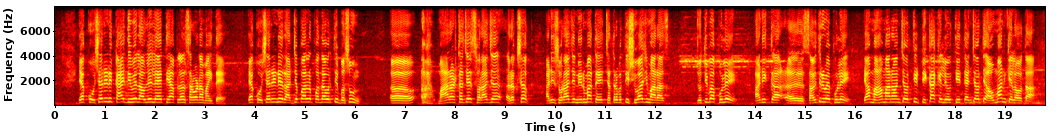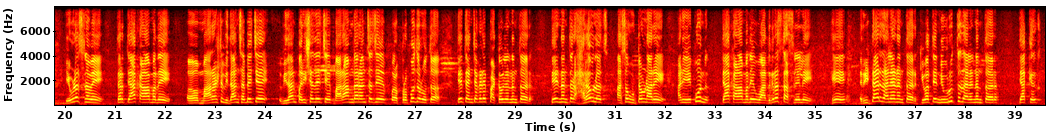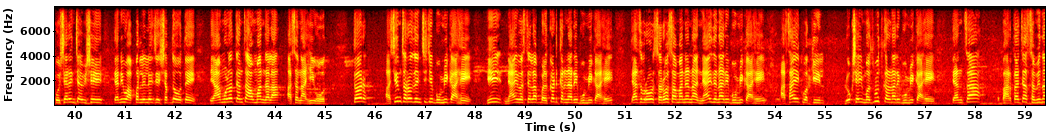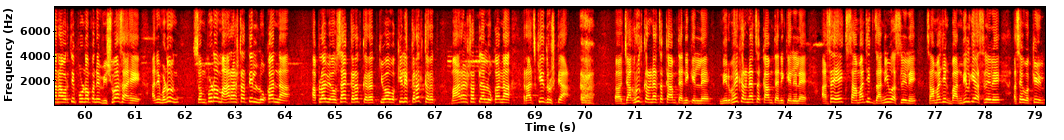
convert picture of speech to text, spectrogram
या कोश्यारीने काय दिवे लावलेले आहेत हे आपल्याला सर्वांना माहीत आहे. या कोश्यारीने राज्यपाल पदावरती बसून महाराष्ट्राचे स्वराज्य रक्षक आणि स्वराज्य निर्माते छत्रपती शिवाजी महाराज ज्योतिबा फुले आणि का सावित्रीबाई फुले या महामानवांच्यावरती टीका केली होती त्यांच्यावरती अवमान केला होता. एवढंच नव्हे तर त्या काळामध्ये महाराष्ट्र विधानसभेचे विधान परिषदेचे बारा आमदारांचं जे प प्रपोजल होतं ते त्यांच्याकडे पाठवल्यानंतर ते नंतर हरवलंच असं उठवणारे आणि एकूण त्या काळामध्ये वादग्रस्त असलेले हे रिटायर झाल्यानंतर किंवा ते निवृत्त झाल्यानंतर त्या के कोश्यारींच्या विषयी त्यांनी वापरलेले जे शब्द होते यामुळं त्यांचा अवमान झाला असं नाही होत. तर असीम सरोदेंची जी भूमिका आहे ही न्यायव्यवस्थेला बळकट करणारी भूमिका आहे. त्याचबरोबर सर्वसामान्यांना न्याय देणारी भूमिका आहे असा एक वकील लोकशाही मजबूत करणारी भूमिका आहे त्यांचा भारताच्या संविधानावरती पूर्णपणे विश्वास आहे आणि म्हणून संपूर्ण महाराष्ट्रातील लोकांना आपला व्यवसाय करत करत किंवा वकिली करत करत महाराष्ट्रातल्या लोकांना राजकीयदृष्ट्या जागृत करण्याचं काम त्यांनी केलेलं आहे निर्भय करण्याचं काम त्यांनी केलेलं आहे. असे हे एक सामाजिक जाणीव असलेले सामाजिक बांधिलकी असलेले असे वकील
